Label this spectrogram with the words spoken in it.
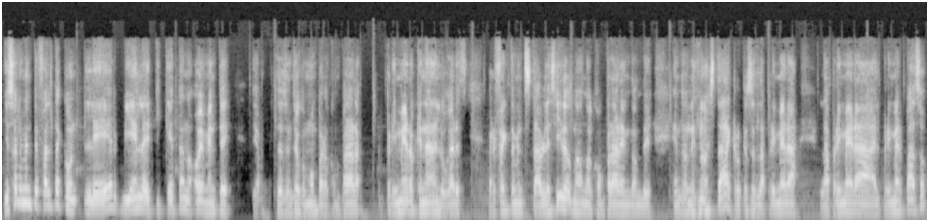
y solamente falta con leer bien la etiqueta, ¿no? Obviamente de sentido común, pero comprar primero que nada en lugares perfectamente establecidos, ¿no? No comprar en donde, en donde no está. Creo que esa es la primera, la primera, el primer paso.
